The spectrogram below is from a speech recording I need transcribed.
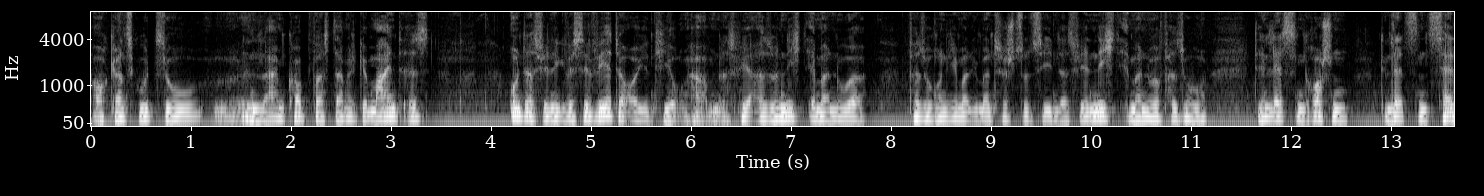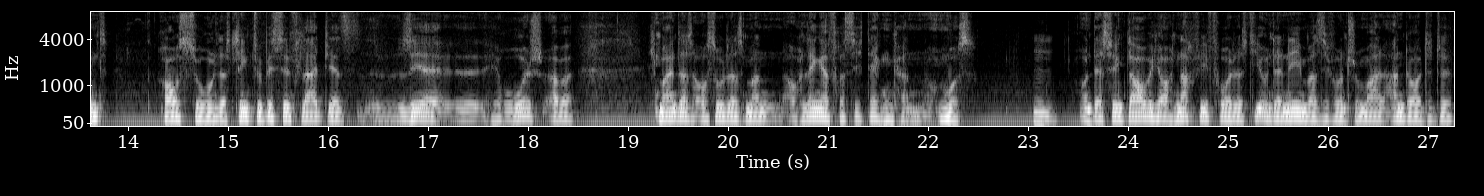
auch ganz gut so in seinem Kopf, was damit gemeint ist. Und dass wir eine gewisse Werteorientierung haben, dass wir also nicht immer nur versuchen, jemanden über den Tisch zu ziehen, dass wir nicht immer nur versuchen, den letzten Groschen, den letzten Cent rauszuholen. Das klingt so ein bisschen vielleicht jetzt äh, sehr äh, heroisch, aber ich meine das auch so, dass man auch längerfristig denken kann und muss. Hm. Und deswegen glaube ich auch nach wie vor, dass die Unternehmen, was ich vorhin schon mal andeutete,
